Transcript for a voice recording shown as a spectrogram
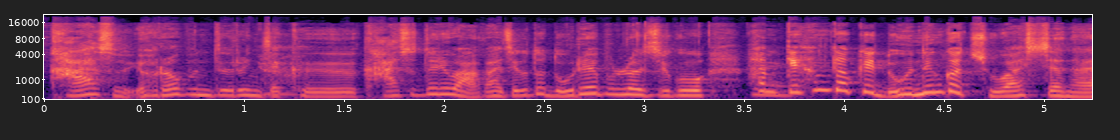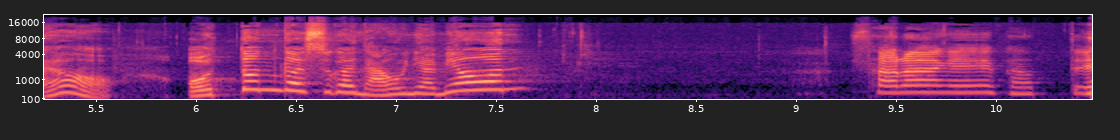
가수 여러분들은 이제 그 가수들이 와가지고 또 노래 불러주고 함께 흥겹게 노는 것 좋아하시잖아요. 어떤 가수가 나오냐면 사랑의 밭대.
